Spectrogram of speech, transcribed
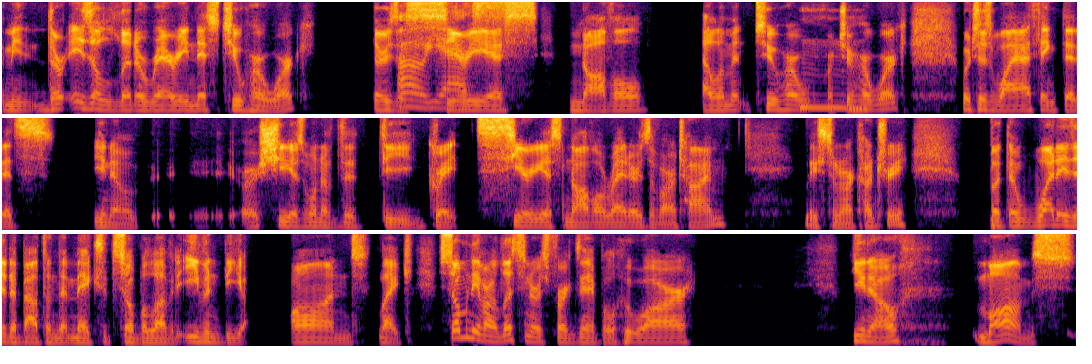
I mean, there is a literariness to her work. There's a oh, serious yes. novel element to her mm-hmm. to her work, which is why I think that it's you know, or she is one of the the great serious novel writers of our time, at least in our country. But then, what is it about them that makes it so beloved, even beyond like so many of our listeners, for example, who are you know, moms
